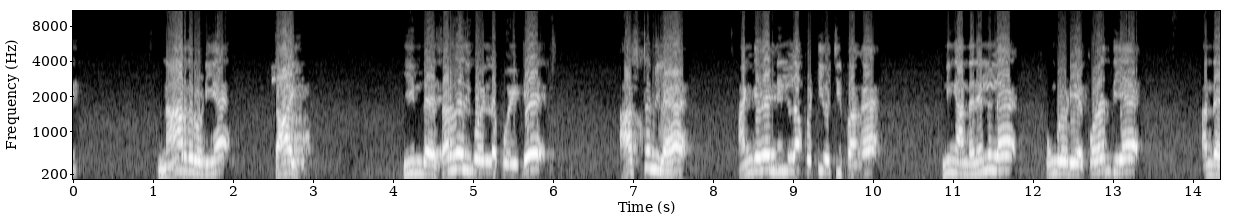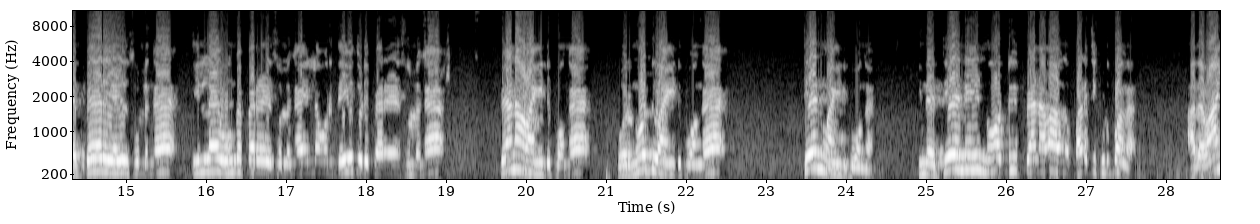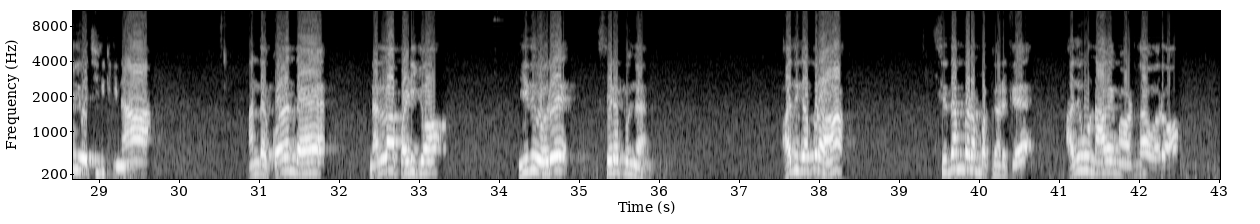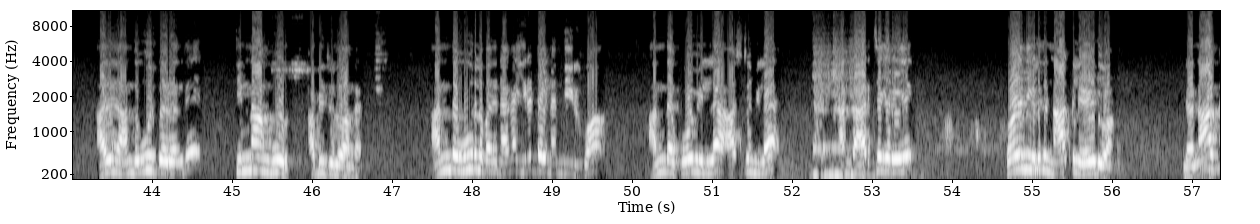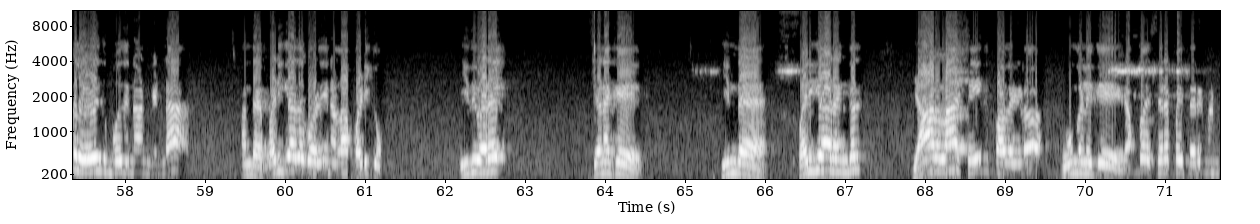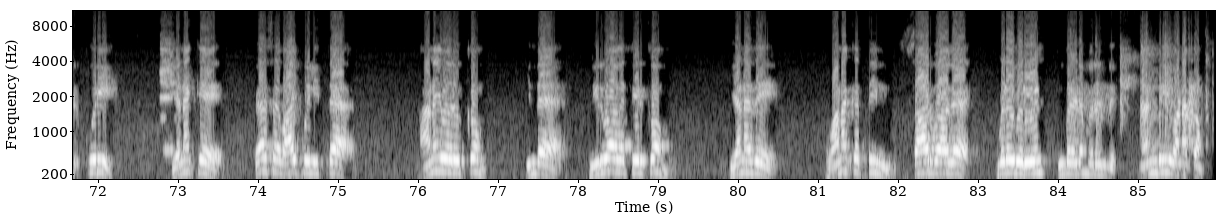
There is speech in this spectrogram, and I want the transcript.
நாரதருடைய தாய். இந்த சரஸ்வதி கோயிலில் போயிட்டு அஷ்டமியில் அங்கவே நெல்லுலாம் கொட்டி வச்சிருப்பாங்க. நீங்க அந்த நெல்லுல உங்களுடைய குழந்தைய அந்த பேரை எழுத சொல்லுங்க இல்ல உங்க பேரை எழுத சொல்லுங்க இல்ல ஒரு தெய்வத்துடைய பேரை எழுத சொல்லுங்க பேனா வாங்கிட்டு போங்க ஒரு நோட்டு வாங்கிட்டு போங்க தேன் வாங்கிட்டு போங்க. இந்த தேனு நோட்டு பேனாலாம் அவங்க படைச்சு கொடுப்பாங்க. அதை வாங்கி வச்சுக்கிட்டீங்கன்னா அந்த குழந்தை நல்லா படிக்கும். இது ஒரு சிறப்புங்க. அதுக்கப்புறம் சிதம்பரம் பக்கம் இருக்கு. அதுவும் நாகை மாவட்டம் தான் வரும். அது அந்த ஊர் பேர் வந்து தின்னாங்கூர் அப்படின்னு சொல்லுவாங்க. அந்த ஊர்ல பாத்தீங்கன்னா இரட்டை நந்தி இருக்கும். அந்த கோவில்ல அஷ்டமில அந்த அர்ச்சகரையே குழந்தைகளுக்கு நாக்கில் எழுதுவாங்க. இந்த நாக்கில் எழுதும் போது என்னன்னு கேட்டா அந்த படிக்காத குழந்தைய நல்லா படிக்கும். இதுவரை எனக்கு இந்த பரிகாரங்கள் யாரெல்லாம் செய்தி பார்க்குறீங்களோ உங்களுக்கு ரொம்ப சிறப்பை தரும் என்று கூறி எனக்கு பேச வாய்ப்பளித்த அனைவருக்கும் இந்த நிர்வாகத்திற்கும் எனது வணக்கத்தின் சார்பாக விடைபெறுவேன். உங்களிடமிருந்து நன்றி வணக்கம்.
